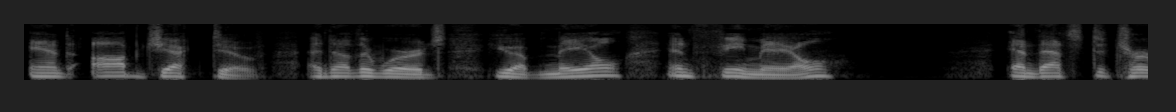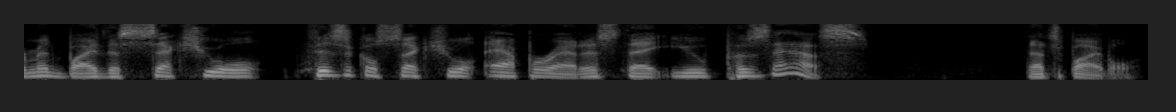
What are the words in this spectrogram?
and objective. In other words, you have male and female, and that's determined by the sexual, physical sexual apparatus that you possess. That's Bible.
